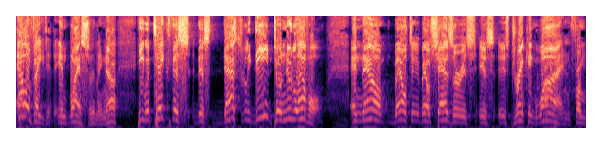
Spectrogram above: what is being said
elevated in blasphemy. Now, he would take this, this dastardly deed to a new level. And now Belshazzar is, is, is drinking wine from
